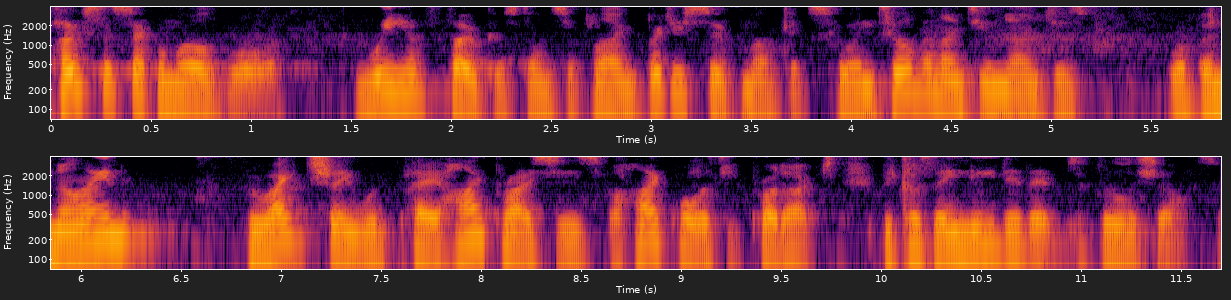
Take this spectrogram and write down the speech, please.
post the Second World War, we have focused on supplying British supermarkets who, until the 1990s, were benign, who actually would pay high prices for high quality product because they needed it to fill the shelves.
